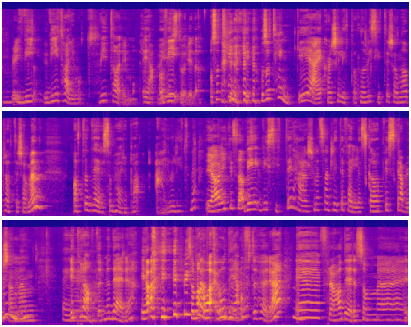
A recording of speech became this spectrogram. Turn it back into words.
Vi, vi tar imot. Vi tar imot. Ja, vi, vi- står i det. Og så, tenker, og så tenker jeg kanskje litt at når vi sitter sånn og prater sammen, at dere som hører på, er jo litt med. Ja, ikke sant? Vi, vi sitter her som et sånt lite fellesskap. Vi skravler sammen. Eh, Vi prater med dere. Ja. Som, og, og det jeg ofte hører eh, fra dere som eh,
